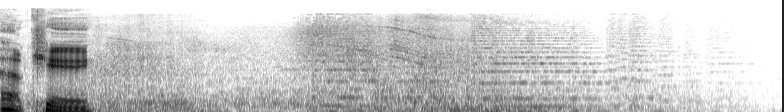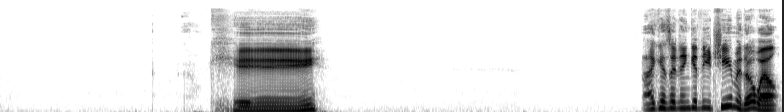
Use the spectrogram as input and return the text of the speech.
Okay. Okay. I guess I didn't get the achievement. Oh well.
